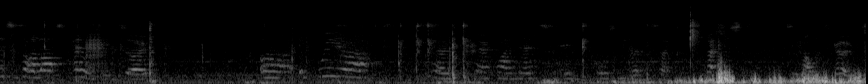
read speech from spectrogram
this is our last penalty, so uh, if we uh, so if I miss, it calls me then. So let's just see how this goes.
